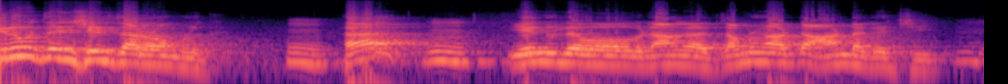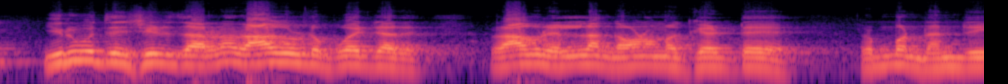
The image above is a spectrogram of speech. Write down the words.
இருபத்தஞ்சு சீட்டு தரோம் உங்களுக்கு? எங்கள்கிட்ட நாங்கள் தமிழ்நாட்டை ஆண்ட கட்சி. இருபத்தஞ்சு சீட்டு தரோம் ராகுல்கிட்ட போயிட்டாரு. ராகுல் எல்லாம் கவனமாக கேட்டு ரொம்ப நன்றி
